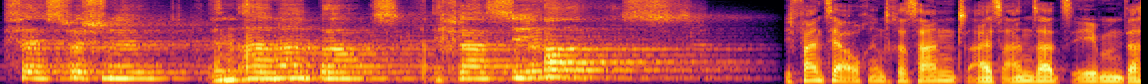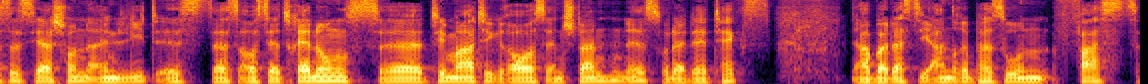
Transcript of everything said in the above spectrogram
Fest verschnürt in einer Box, ich lass sie raus. Ich fand es ja auch interessant als Ansatz eben, dass es ja schon ein Lied ist, das aus der Trennungsthematik raus entstanden ist oder der Text, aber dass die andere Person fast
